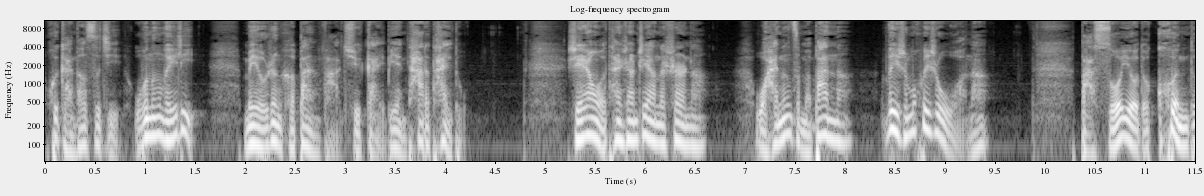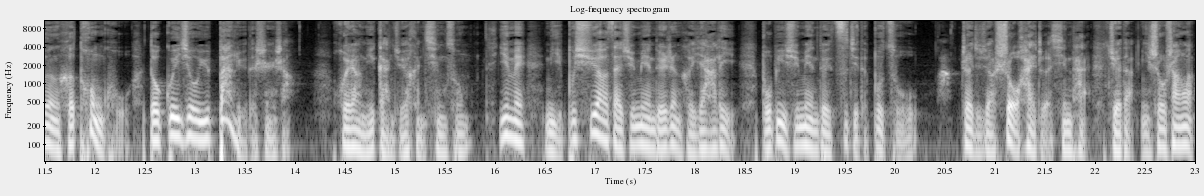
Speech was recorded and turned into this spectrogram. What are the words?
会感到自己无能为力，没有任何办法去改变他的态度。谁让我摊上这样的事儿呢？我还能怎么办呢？为什么会是我呢？把所有的困顿和痛苦都归咎于伴侣的身上。会让你感觉很轻松，因为你不需要再去面对任何压力，不必须面对自己的不足啊，这就叫受害者心态，觉得你受伤了。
